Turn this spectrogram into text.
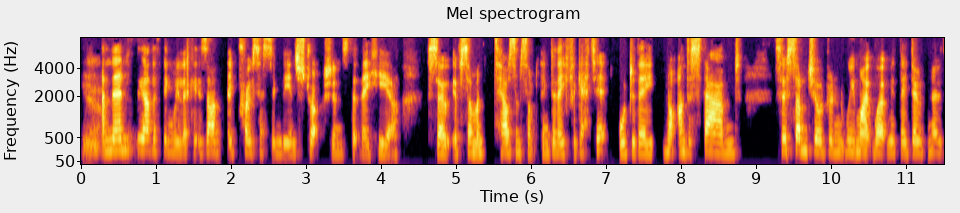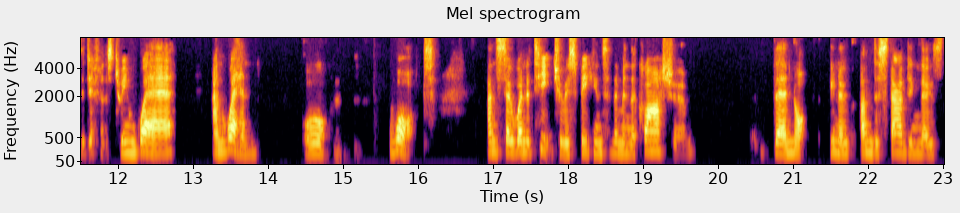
Yeah. And then the other thing we look at is are they processing the instructions that they hear? So if someone tells them something, do they forget it or do they not understand? So some children we might work with, they don't know the difference between where and when or what. And so when a teacher is speaking to them in the classroom, they're not, you know, understanding those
